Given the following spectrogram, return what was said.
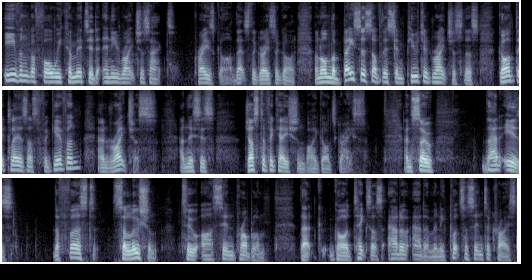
even before we committed any righteous act. Praise God. That's the grace of God. And on the basis of this imputed righteousness, God declares us forgiven and righteous. And this is justification by God's grace. And so that is the first solution to our sin problem that God takes us out of Adam and he puts us into Christ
